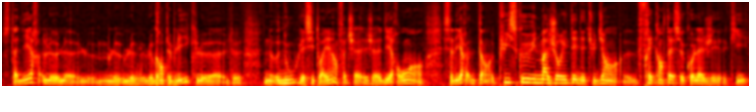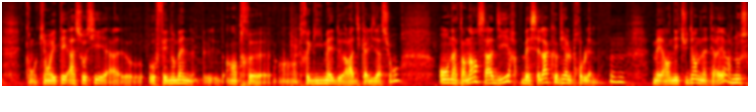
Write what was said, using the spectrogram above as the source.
C'est-à-dire le, le, le, le, grand public, nous, les citoyens, en fait, j'allais dire, c'est-à-dire, puisque une majorité d'étudiants fréquentaient ce collège qui, qui, qui ont été associés au phénomène entre, entre guillemets de radicalisation, on a tendance à dire ben c'est là que vient le problème. -hmm. Mais en étudiant de l'intérieur, nous, ce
